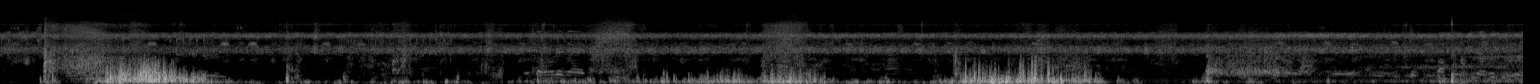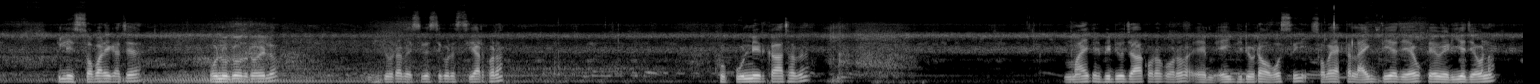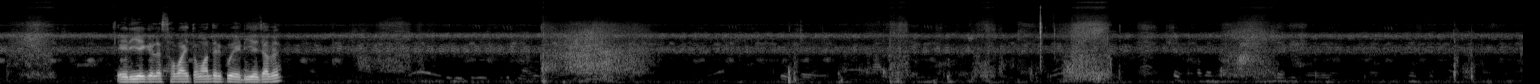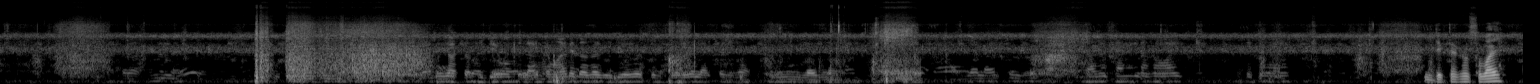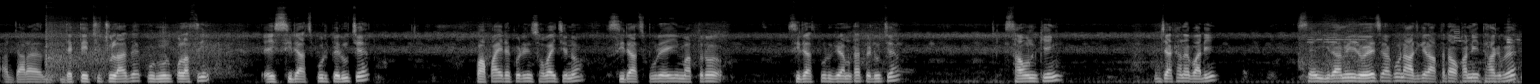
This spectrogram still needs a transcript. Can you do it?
প্লিজ সবারই কাছে অনুরোধ রইল ভিডিওটা বেশি বেশি করে শেয়ার করা। খুব পুণ্যের কাজ হবে। মাইকের ভিডিও যা করো করো। এই ভিডিওটা অবশ্যই সবাই একটা লাইক দিয়ে যেও, কেউ এড়িয়ে যেও না। এড়িয়ে গেলে সবাই তোমাদেরকেও এড়িয়ে যাবে। দেখতে থাকো সবাই। আর যারা দেখতে ইচ্ছুক চলে আসবে, কুরমুল পলাশি, এই সিরাজপুর পেরুচে। পাপাই রেকর্ডিং সবাই চেনো, সিরাজপুরে এই মাত্র সিরাজপুর গ্রামটা পেরুচে। সাউন্ড কিং, যেখানে বাড়ি, সেই গ্রামেই রয়েছে এখন। আজকে রাতটা ওখানেই থাকবে।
